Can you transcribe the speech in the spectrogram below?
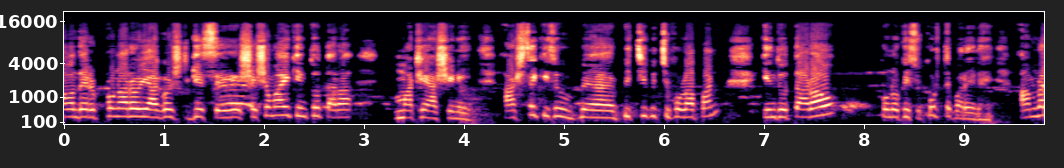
আমাদের পনেরোই আগস্ট গেছে সে সময় কিন্তু তারা মাঠে আসেনি। আসছে কিছু পিচ্ছি পিচ্ছি পোলাপান কিন্তু তারাও কোনো কিছু করতে পারে নাই। আমরা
